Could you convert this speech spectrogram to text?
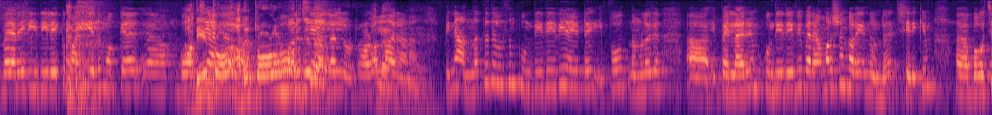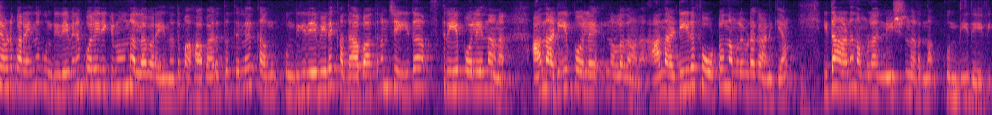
വേറെ രീതിയിലേക്ക് മാറ്റിയതും ഒക്കെ അത് ട്രോളർമാര് ബോച്ചെ ട്രോ- അല്ലല്ലോ. ട്രോളന്മാര് ബോച്ചെ ചെയ്തതാ. അല്ലല്ലോ ട്രോളന്മാരാണ് പിന്നെ അന്നത്തെ ദിവസം കുന്തി ദേവി ആയിട്ട് ഇപ്പോൾ നമ്മളൊരു ഇപ്പൊ എല്ലാവരും കുന്തി ദേവി പരാമർശം പറയുന്നുണ്ട്. ശരിക്കും ബോച്ച അവിടെ പറയുന്ന കുന്തി ദേവിനെ പോലെ ഇരിക്കണമെന്നല്ല പറയുന്നത്. മഹാഭാരതത്തിലെ കുന്തിദേവിയുടെ കഥാപാത്രം ചെയ്ത സ്ത്രീയെ പോലെ എന്നാണ്. ആ നടിയെ പോലെ എന്നുള്ളതാണ്. ആ നടിയുടെ ഫോട്ടോ നമ്മളിവിടെ കാണിക്കാം. ഇതാണ് നമ്മൾ അന്വേഷിച്ച് നടന്ന കുന്തിദേവി.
